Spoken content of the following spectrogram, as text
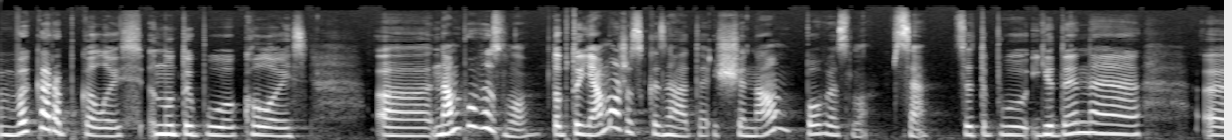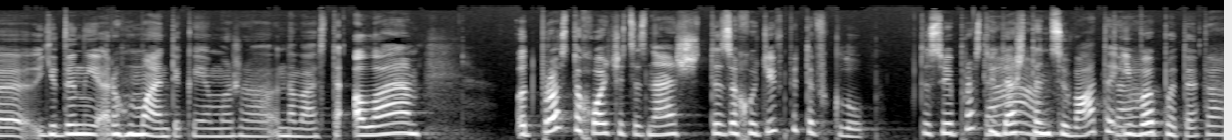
викарабкались, ну, типу, колись. Е, нам повезло. Тобто я можу сказати, що нам повезло. Все. Це, типу, єдине, е, єдиний аргумент, який я можу навести. Але от просто хочеться, знаєш, ти захотів піти в клуб. Ти собі просто так, йдеш танцювати так, і випити. Так.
